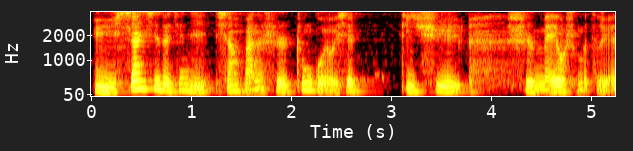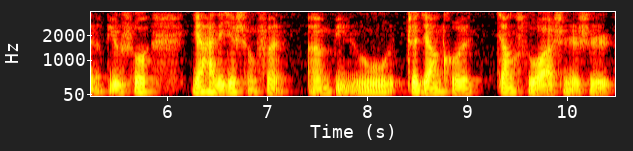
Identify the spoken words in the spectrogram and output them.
与山西的经济相反的是，中国有一些地区是没有什么资源的，比如说沿海的一些省份，嗯，比如浙江和江苏啊，甚至是。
